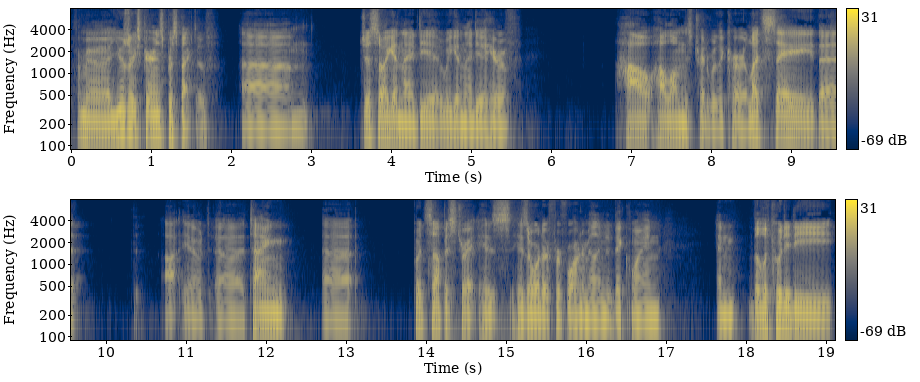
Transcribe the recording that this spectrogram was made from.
From a user experience perspective, um, just so I get an idea, we get an idea here of how how long this trade would occur. Let's say that uh, you know uh, Tang uh, puts up his tra- his his order for 400 million in Bitcoin, and the liquidity,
